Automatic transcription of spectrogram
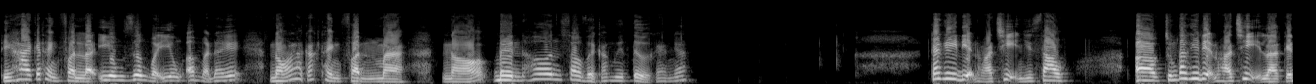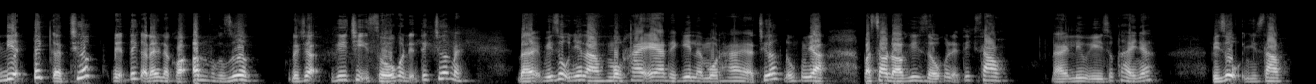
Thì hai cái thành phần là ion dương và ion âm ở đây ấy, nó là các thành phần mà nó bền hơn so với các nguyên tử các em nhé. Các ghi điện hóa trị như sau. À, chúng ta ghi điện hóa trị là cái điện tích ở trước, điện tích ở đây là có âm hoặc dương. Được chưa? Ghi trị số của điện tích trước này. Đấy, ví dụ như là 12E thì ghi là 12 ở trước đúng không nhỉ? Và sau đó ghi dấu của điện tích sau. Đấy, lưu ý giúp thầy nhé. Ví dụ như sau.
